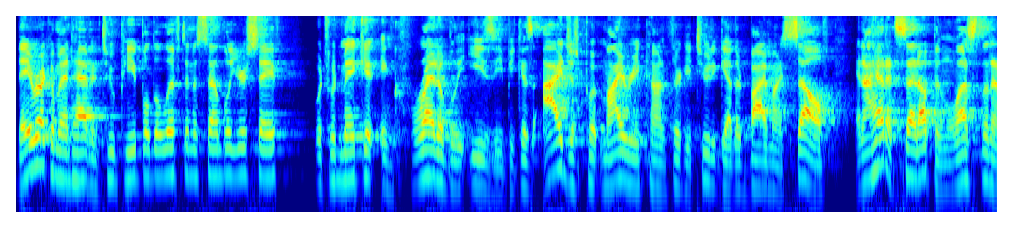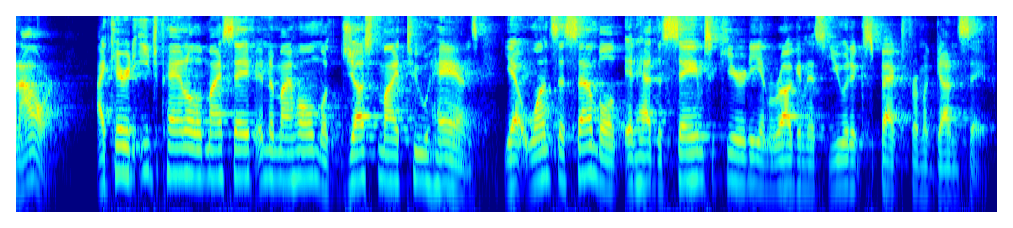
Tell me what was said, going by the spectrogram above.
They recommend having two people to lift and assemble your safe, which would make it incredibly easy because I just put my Recon 32 together by myself and I had it set up in less than an hour. I carried each panel of my safe into my home with just my two hands, yet once assembled, it had the same security and ruggedness you would expect from a gun safe.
